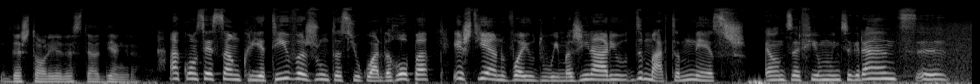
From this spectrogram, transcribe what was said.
da história da cidade de Angra. À concepção criativa junta-se o guarda-roupa. Este ano veio do imaginário de Marta Menezes. É um desafio muito grande. Uh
